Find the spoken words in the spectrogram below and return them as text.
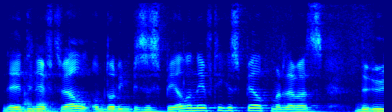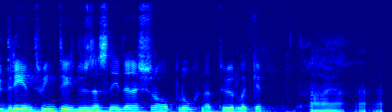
Nee, die Ah, ja. heeft wel op de Olympische Spelen heeft hij gespeeld, maar dat was de U23, dus dat is niet de nationale ploeg natuurlijk. Hè. Ah ja, ja, ja.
